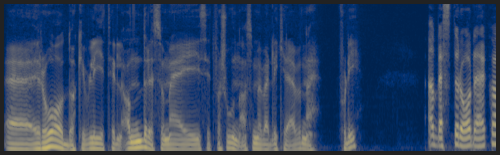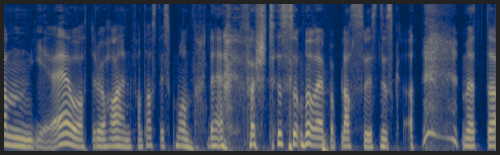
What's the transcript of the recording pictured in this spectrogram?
eh, råd dere vil gi til andre som er i situasjoner som er veldig krevende for de? Det beste rådet jeg kan gi, er jo at du har en fantastisk mann. Det er det første som må være på plass hvis du skal møte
